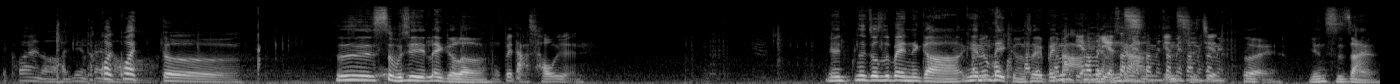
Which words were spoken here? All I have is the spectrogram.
太快了，还没有盖好。他怪怪的，是是是不是那个了？我被打超远。因为那就是被那个、啊，因为那个所以被打他们点他们点上面上面上面上面上面，对，延迟斩。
